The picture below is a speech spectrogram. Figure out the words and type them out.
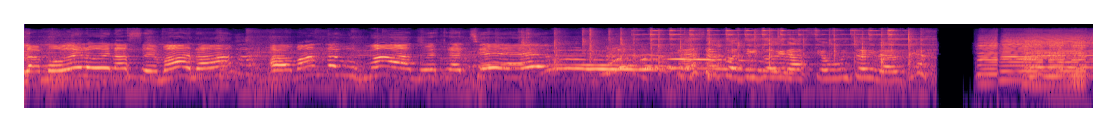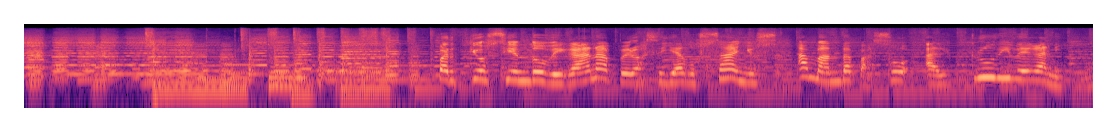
la modelo de la semana, Amanda Guzmán, nuestra chef. Gracias, Patito, gracias, muchas gracias. Partió siendo vegana, pero hace ya dos años Amanda pasó al crudiveganismo.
